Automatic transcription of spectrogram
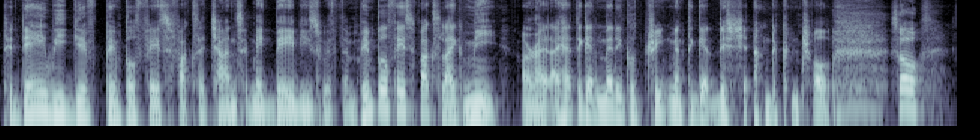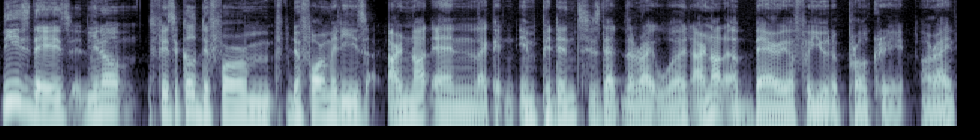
today we give pimple face fucks a chance and make babies with them. Pimple face fucks like me. All right, I had to get medical treatment to get this shit under control. So these days, you know, physical deform deformities are not an like an impedance. Is that the right word? Are not a barrier for you to procreate. All right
